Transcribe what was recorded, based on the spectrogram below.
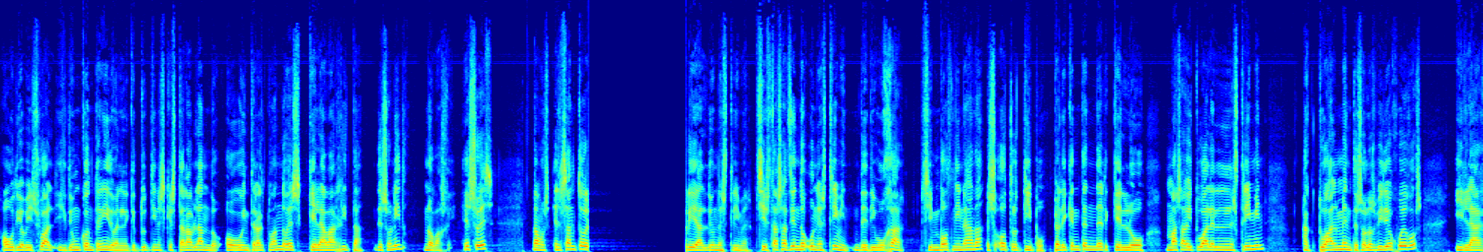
audiovisual y de un contenido en el que tú tienes que estar hablando o interactuando es que la barrita de sonido no baje. Eso es, vamos, el santo de un streamer. Si estás haciendo un streaming de dibujar sin voz ni nada, es otro tipo. Pero hay que entender que lo más habitual en el streaming actualmente son los videojuegos y la,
